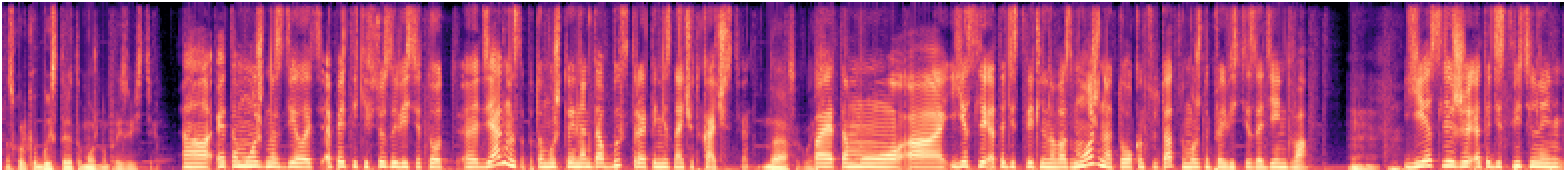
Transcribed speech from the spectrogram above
насколько быстро это можно произвести. А, это можно сделать, опять-таки, все зависит от э, диагноза, потому что иногда быстро это не значит качественно. Да, согласен. Поэтому, а, если это действительно возможно, то консультацию можно провести за день-два. Если же это действительно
